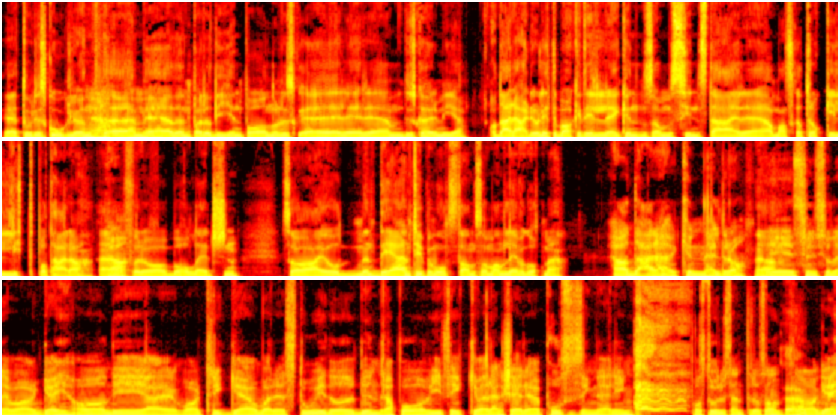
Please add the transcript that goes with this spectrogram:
eh, Tore Skoglund eh, med den parodien på når du, eh, eller, eh, du skal høre mye. Og Der er det jo litt tilbake til kunden som syns det er eh, at man skal tråkke litt på tæra eh, Ja. for å beholde edgen. Så er jo, men det er en type motstand som man lever godt med. Ja, der er kunden helt rå. Ja. De syntes jo det var gøy, og de er, var trygge og bare sto i det og dundra på. Og vi fikk arrangere posesignering på store sentre og sånn, som var gøy.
